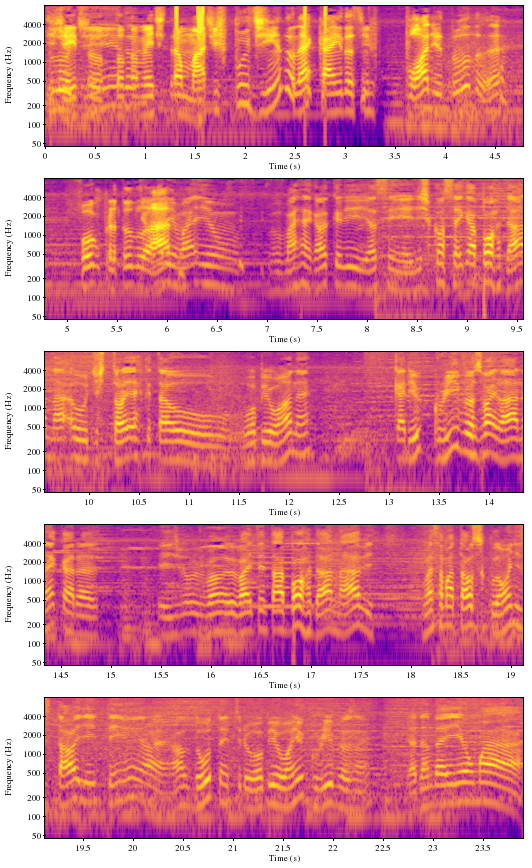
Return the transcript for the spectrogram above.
De jeito totalmente dramático, explodindo, né? Caindo assim, explode tudo, né? Fogo pra todo Cara, lado. e o, o mais legal é que ele, assim, eles conseguem abordar na- o Destroyer que tá o, o Obi-Wan, né? Cara, e o Grievous vai lá, né, cara? Eles vão, vai tentar abordar a nave, começa a matar os clones e tal, e aí tem a, a luta entre o Obi-Wan e o Grievous, né? Já dando aí uma.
